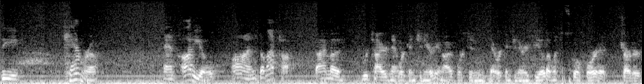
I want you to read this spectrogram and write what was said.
the camera and audio on the laptop. I'm a retired network engineer, you know, I've worked in network engineering field. I went to school for it at Charter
